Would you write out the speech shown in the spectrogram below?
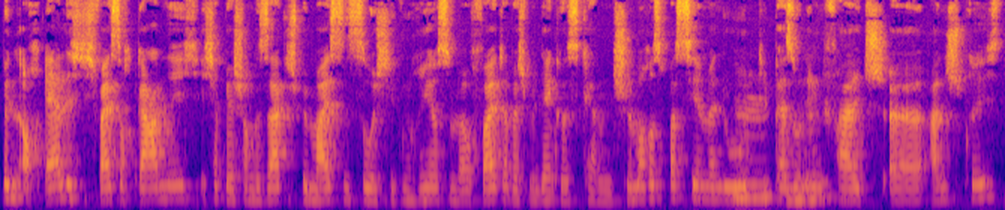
bin auch ehrlich, ich weiß auch gar nicht, ich habe ja schon gesagt, ich bin meistens so, ich ignoriere es und laufe weiter, weil ich mir denke, es kann Schlimmeres passieren, wenn du Mhm. die Person Mhm. irgendwie falsch äh, ansprichst.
